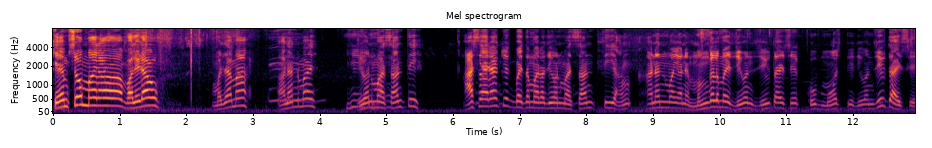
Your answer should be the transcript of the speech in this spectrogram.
કેમ છો મારા વાલીડાઓ? મજામાં? આનંદમય? જીવનમાં શાંતિ? આશા રાખીએ કે ભાઈ તમારા જીવનમાં શાંતિ આનંદમય અને મંગલમય જીવન જીવતા છે. ખૂબ મોજથી જીવન જીવતા છે.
